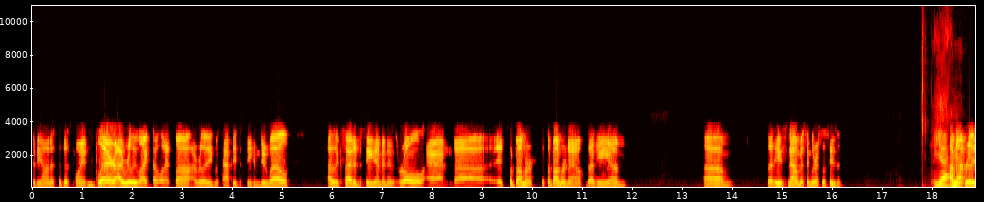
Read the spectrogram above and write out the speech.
to be honest at this point. Blair, I really liked what I saw. I really was happy to see him do well. I was excited to see him in his role, and uh, it's a bummer. It's a bummer now that he um, um, that he's now missing the rest of the season. Yeah, I'm, I'm not really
